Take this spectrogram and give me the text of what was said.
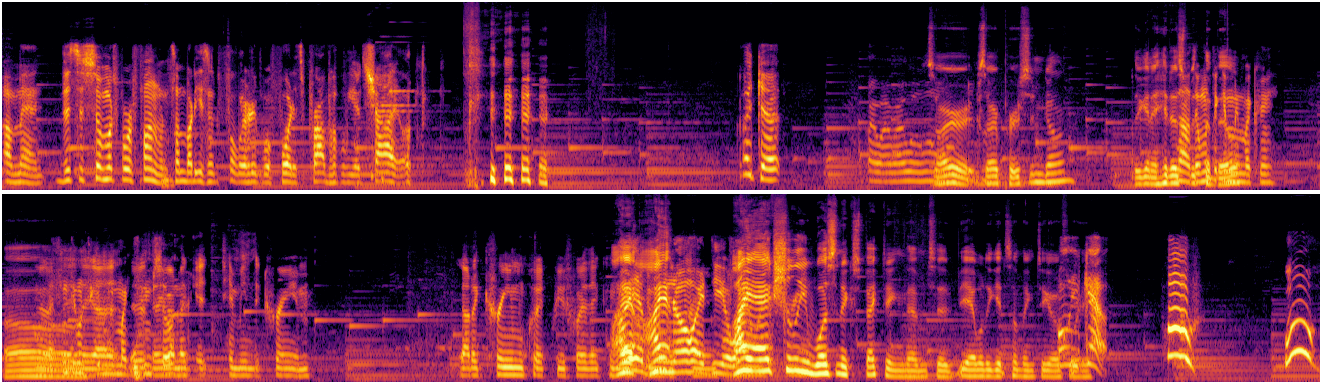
Oh man, this is so much more fun when somebody isn't flirted with what is probably a child. Hi, cat. is our is our person gone? They're gonna hit us No, with they the want to give me bill. my cream. Oh, I think they want to give me got- my they're, cream they're soda. gonna get Timmy the cream. Gotta cream quick before they come. I, I- have I- no idea why. I actually green. wasn't expecting them to be able to get something to go Holy for cow! Woo! Woo!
